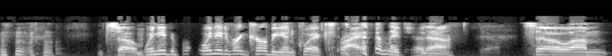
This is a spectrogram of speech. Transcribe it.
So, we need to we need to bring Kirby in quick. Right. and they did. yeah. Yeah. So, um,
